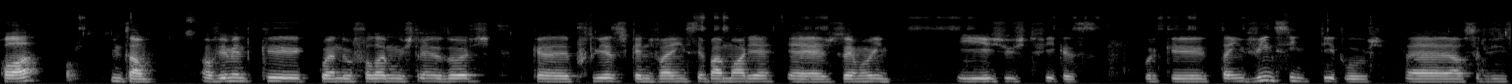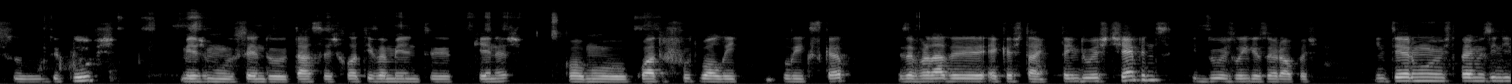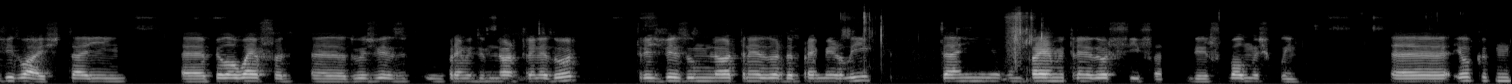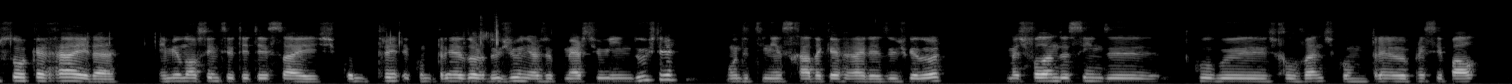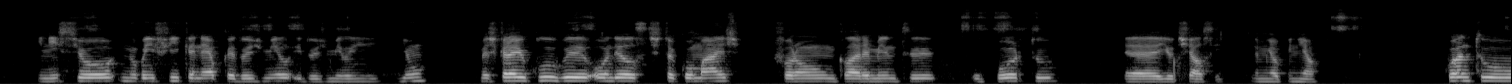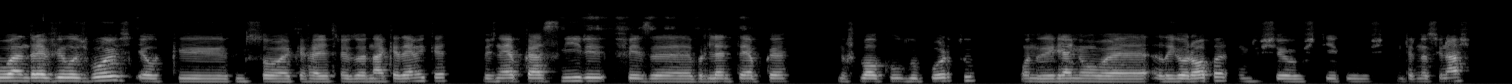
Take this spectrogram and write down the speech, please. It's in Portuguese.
Olá, então, obviamente que quando falamos de treinadores que, portugueses, quem nos vem sempre à memória é José Mourinho e justifica-se porque tem 25 títulos uh, ao serviço de clubes, mesmo sendo taças relativamente pequenas, como quatro Football League, Leagues Cup, mas a verdade é que as tem. Tem duas Champions e duas Ligas Europas. Em termos de prémios individuais, tem uh, pela UEFA uh, duas vezes o prémio de melhor treinador, três vezes o melhor treinador da Premier League, tem um prémio treinador FIFA de futebol masculino. Uh, ele que começou a carreira em 1986 como, tre como treinador dos Júniores do Comércio e Indústria, onde tinha encerrado a carreira de jogador, mas falando assim de clubes relevantes como treinador principal, iniciou no Benfica na época 2000 e 2001, mas creio que o clube onde ele se destacou mais foram claramente o Porto uh, e o Chelsea, na minha opinião. Quanto a André Vilas Boas, ele que começou a carreira de treinador na Académica, mas na época a seguir fez a brilhante época no Futebol Clube do Porto, onde ganhou a, a Liga Europa, um dos seus títulos internacionais.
